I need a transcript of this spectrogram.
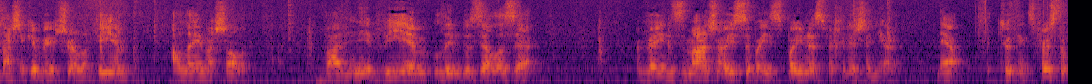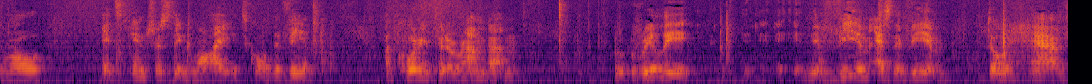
Mashakib Yeshua Leviim, Aleim Ashalim. Vaniviim Limdu Zelazeh. Vein Zman Sha'isa Ba'izbainus V'chidish Yarim. Now, two things. First of all, it's interesting why it's called Nevi'im. According to the Rambam, really, Nevi'im as Nevi'im don't have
